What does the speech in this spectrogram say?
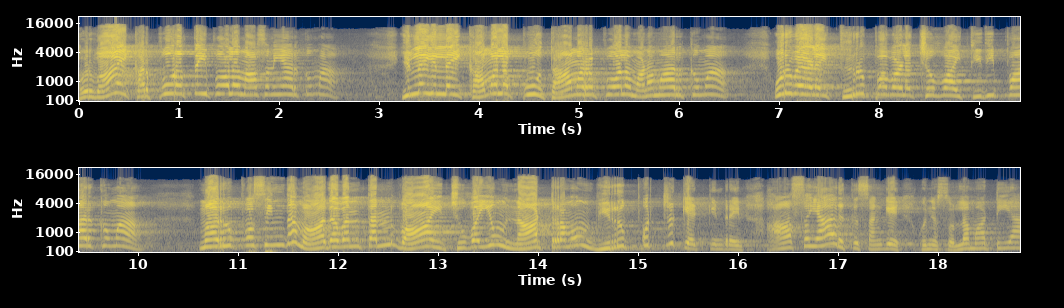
அவர் வாய் கற்பூரத்தை போல வாசனையா இருக்குமா? இல்லை இல்லை கமலப்பூ தாமரை போல மனமா இருக்குமா? ஒருவேளை திருப்பவள செவ்வாய் திதிப்பா இருக்குமா? மறுபொசிந்த மாதவன் தன் வாய் சுவையும் நாற்றமும் விருப்புற்று கேட்கின்றேன். ஆசையா இருக்கு சங்கே கொஞ்சம் சொல்ல மாட்டியா?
